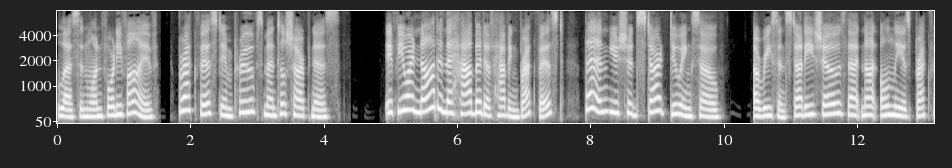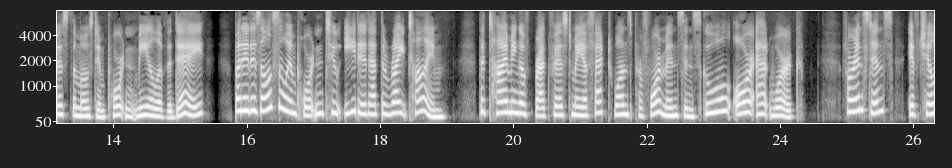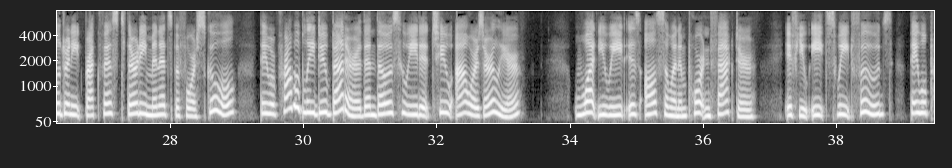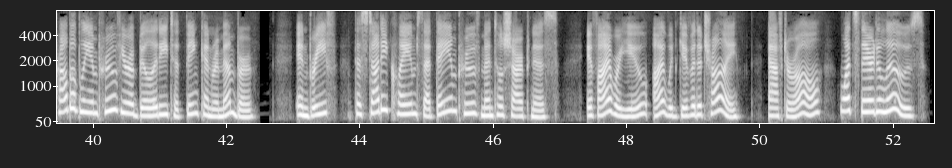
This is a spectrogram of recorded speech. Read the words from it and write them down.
Lesson 145 Breakfast improves mental sharpness. If you are not in the habit of having breakfast, then you should start doing so. A recent study shows that not only is breakfast the most important meal of the day, but it is also important to eat it at the right time. The timing of breakfast may affect one's performance in school or at work. For instance, if children eat breakfast 30 minutes before school, they will probably do better than those who eat it two hours earlier. What you eat is also an important factor. If you eat sweet foods, they will probably improve your ability to think and remember. In brief, the study claims that they improve mental sharpness. If I were you, I would give it a try. After all, what's there to lose?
